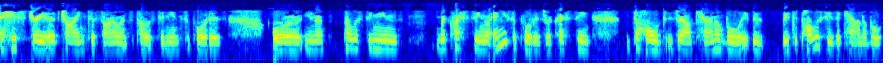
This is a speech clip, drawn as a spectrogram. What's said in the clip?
a history of trying to silence Palestinian supporters or, you know, Palestinians requesting or any supporters requesting to hold Israel accountable, its policies accountable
